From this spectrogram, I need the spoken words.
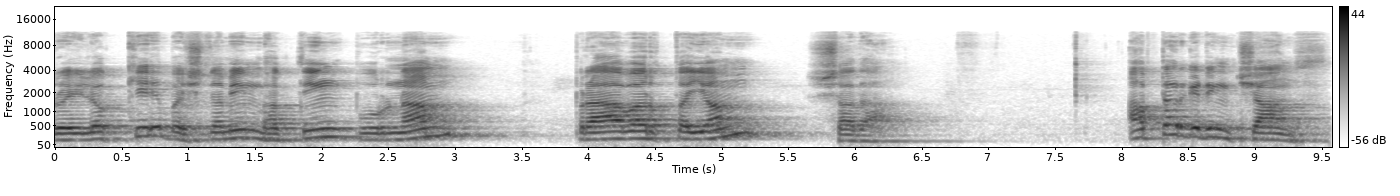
Trailokye Vaishnavim Bhakting Purnam Pravartayam Sada. After getting chance,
